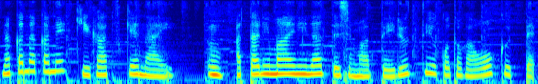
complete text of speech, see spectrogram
なかなかね、気がつけない。うん、当たり前になってしまっているっていうことが多くって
